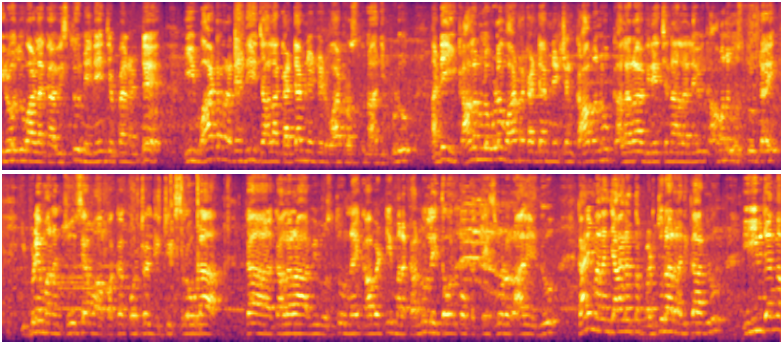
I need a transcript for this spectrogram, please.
ఈరోజు వాళ్ళకి అవి ఇస్తూ నేనేం చెప్పానంటే ఈ వాటర్ అనేది చాలా కంటామినేటెడ్ వాటర్ వస్తున్నది ఇప్పుడు. అంటే ఈ కాలంలో కూడా వాటర్ కంటామినేషన్ కామను కలరా విరేచనాలు అనేవి కామన్గా వస్తుంటాయి. ఇప్పుడే మనం చూసాము ఆ పక్క కోస్టల్ డిస్ట్రిక్ట్స్లో కూడా కలరా అవి వస్తూ ఉన్నాయి. కాబట్టి మన కర్నూలు ఇంతవరకు ఒక కేసు కూడా రాలేదు. కానీ మనం జాగ్రత్త పడుతున్నారు అధికారులు. ఈ విధంగా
